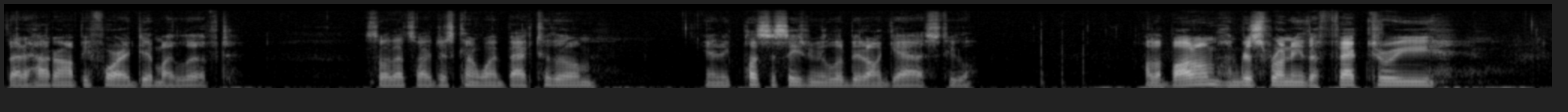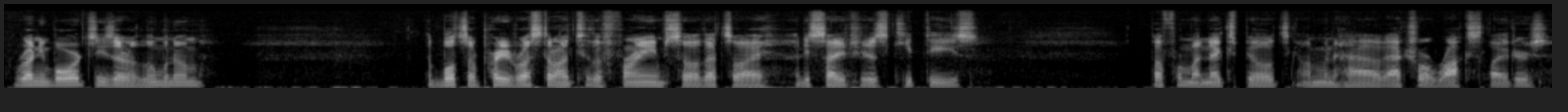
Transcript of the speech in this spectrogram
that I had on before I did my lift. So that's why I just kind of went back to them. And it, plus it saves me a little bit on gas too. On the bottom, I'm just running the factory running boards. These are aluminum the bolts are pretty rusted onto the frame so that's why I decided to just keep these but for my next build I'm gonna have actual rock sliders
